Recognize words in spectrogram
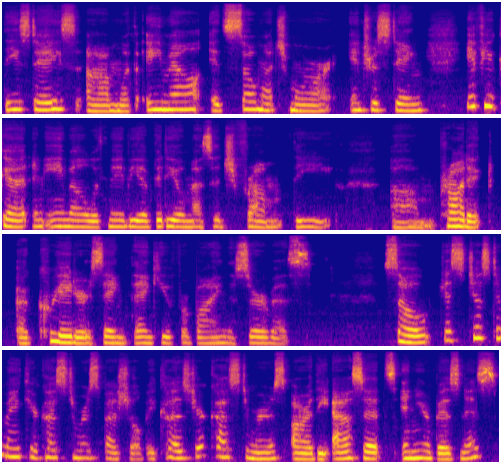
These days, um, with email, it's so much more interesting if you get an email with maybe a video message from the um, product creator saying thank you for buying the service. So just just to make your customers special because your customers are the assets in your business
